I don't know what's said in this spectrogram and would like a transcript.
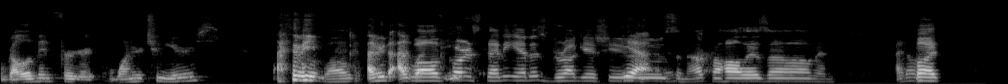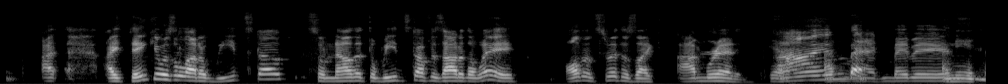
relevant for one or two years? I mean, well, I mean, I, well, of course, then he had his drug issues Yeah. and alcoholism, and I don't. but I, I think it was a lot of weed stuff. So now that the weed stuff is out of the way, Aldon Smith is like, I'm ready. Yeah, I I'm back, baby. I mean,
